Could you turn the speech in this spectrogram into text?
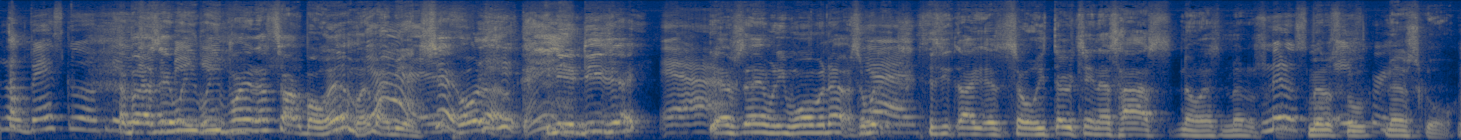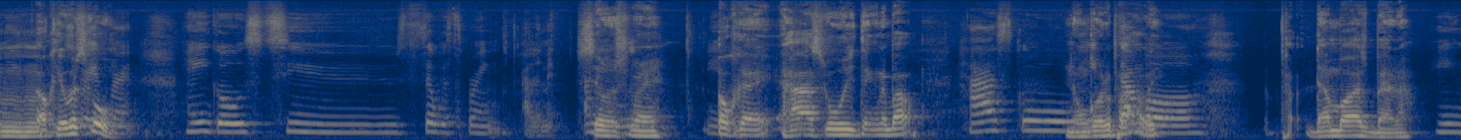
Little basketball player. I'm about to say, we, we playing, let's talk about him. It might be a Yes. check. Hold up. You need a DJ? Yeah. You know what I'm saying? When he warming up. So, Yes. what, is he like, so he's 13, that's high, no, that's middle school. Middle school, Middle eighth school. grade. Middle school. Mm-hmm. Okay, what school? Friend. He goes to Silver Spring Element. I Silver mean, Spring. yeah. Okay. High school, what you thinking about? High school. Don't go to Poly. Dunbar. Is better. He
